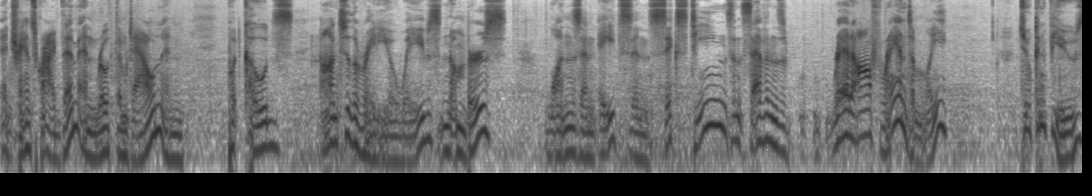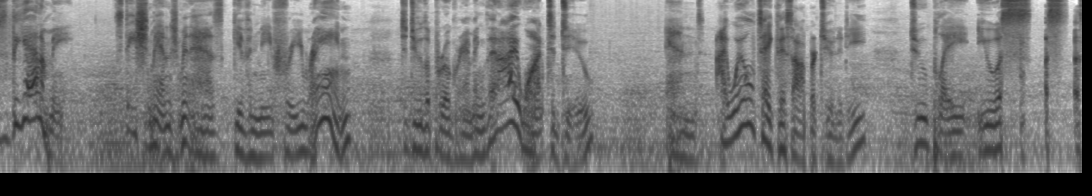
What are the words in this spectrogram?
and transcribed them and wrote them down and put codes onto the radio waves, numbers, ones and eights and sixteens and sevens read off randomly to confuse the enemy. Station management has given me free reign to do the programming that I want to do, and I will take this opportunity to play you a, a a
